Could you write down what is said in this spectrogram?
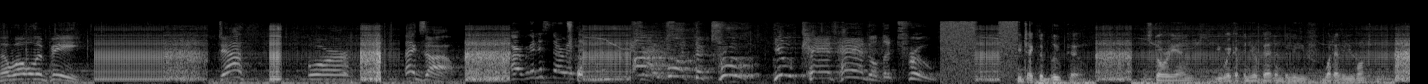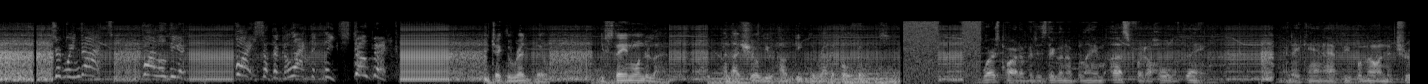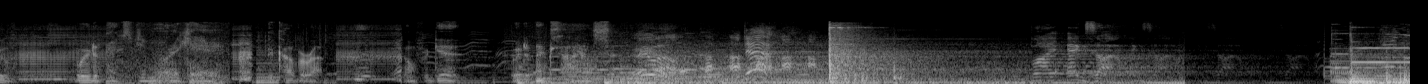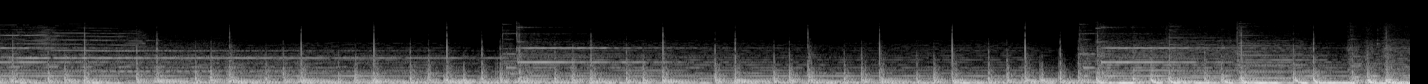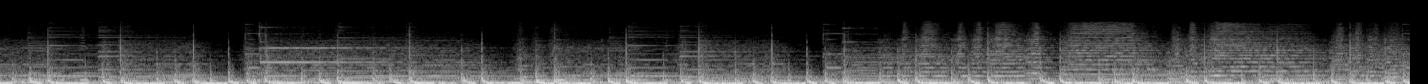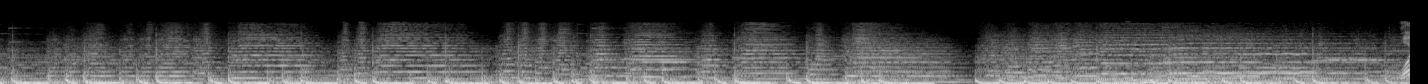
Now what will it be? Death or exile? All right, we're gonna start with. I want the truth! You can't handle the truth! You take the blue pill. The story ends. You wake up in your bed and believe whatever you want. Should we not follow the advice of the galactically stupid? You take the red pill. You stay in Wonderland. And I show you how deep the rabbit hole goes. Worst part of it is they're gonna blame us for the whole thing. And they can't have people knowing the truth. We're the the cover up. Don't forget, we're the exiles. Very well. Death by exile.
